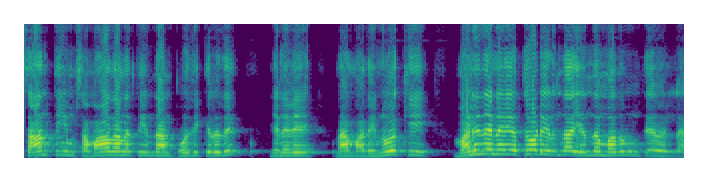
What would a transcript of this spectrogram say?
சாந்தியும் சமாதானத்தையும் தான் போதிக்கிறது. எனவே நாம் அதை நோக்கி மனிதநேயத்தோடு இருந்தால் எந்த மதமும் தேவையில்லை.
